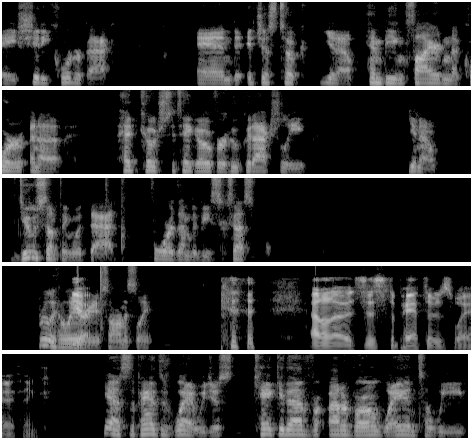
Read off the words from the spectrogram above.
a shitty quarterback, and it just took you know him being fired and a quarter and a head coach to take over who could actually, you know, do something with that for them to be successful. Really hilarious, honestly. I don't know. It's just the Panthers' way, I think. Yeah, it's the Panthers' way. We just can't get out of, out of our own way until we,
